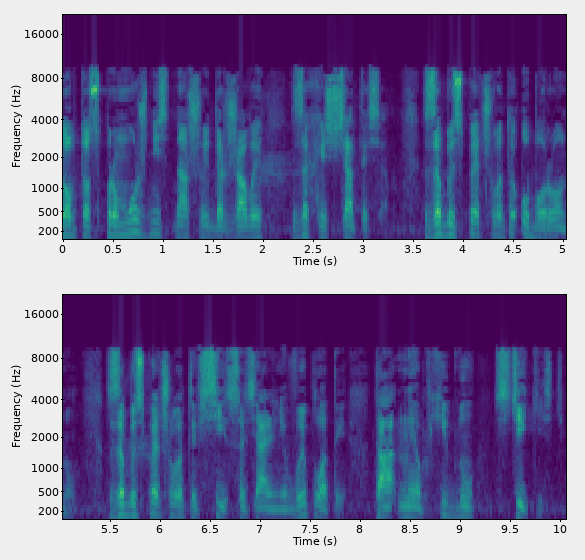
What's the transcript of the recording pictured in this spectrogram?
тобто спроможність нашої держави захищатися, забезпечувати оборону, забезпечувати всі соціальні виплати та необхідну стійкість.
